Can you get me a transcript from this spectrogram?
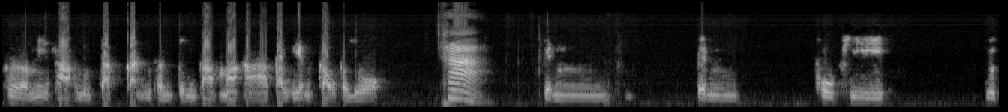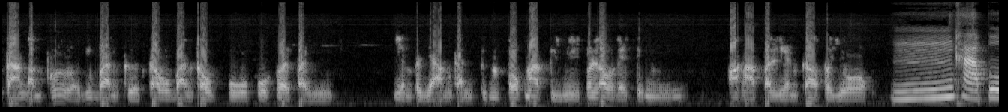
เพื่อมีพระรู้จักกันเพิ่นเป็นพระมหาปรเลียนเก่าประโยค ค่ะ เป็นเป็นผู้พีอยู่กลางอำเภออยู่บ้านเกิดเก่าบ้านเก่าปูปูเคยไปเยี่ยมพยายามกันปีตกมาปีนี้เพิ่นเล่าได้เป็นมหาปรเลียนเก้าประโยค อืมค่ะปู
